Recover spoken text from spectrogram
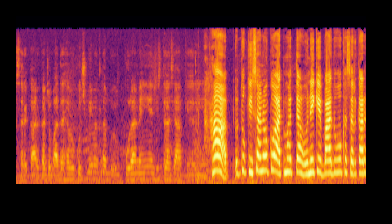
सरकार का जो वादा है वो कुछ भी मतलब पूरा नहीं है जिस तरह से आप कह रही हैं? हाँ तो- तो किसानों को आत्महत्या होने के बाद वो सरकार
